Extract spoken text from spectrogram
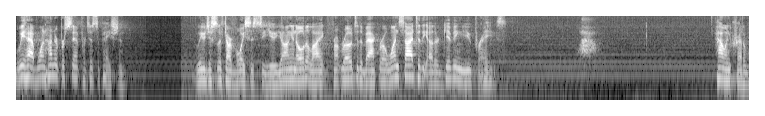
we have 100% participation? We would just lift our voices to you, young and old alike, front row to the back row, one side to the other, giving you praise. Wow. How incredible.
